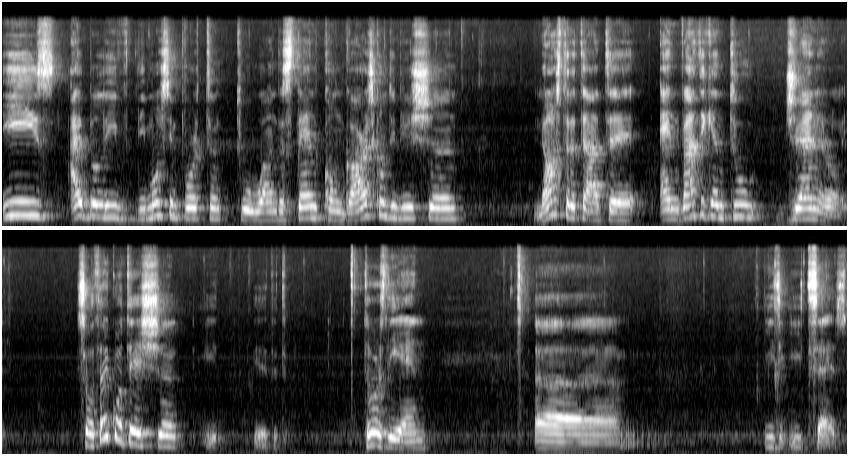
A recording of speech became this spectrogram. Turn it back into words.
is, I believe, the most important to understand Congar's contribution, Nostra Aetate, and Vatican II generally. So, third quotation, it, it, towards the end, uh, it, it says,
